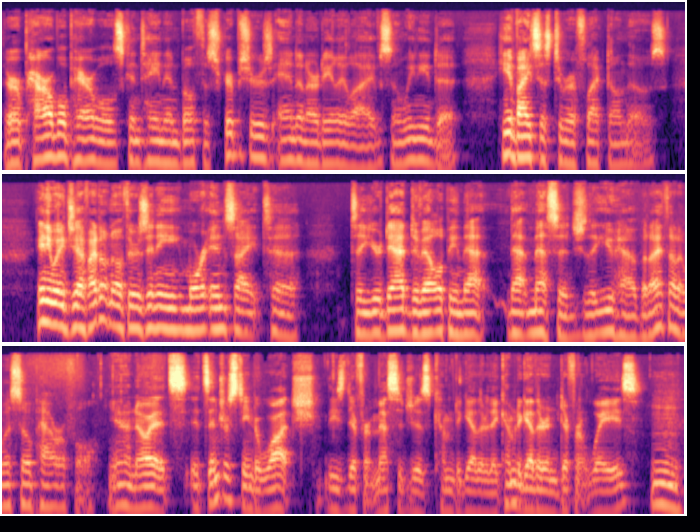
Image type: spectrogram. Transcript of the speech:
There are parable parables contained in both the scriptures and in our daily lives, and we need to, he invites us to reflect on those anyway, Jeff, I don't know if there's any more insight to to your dad developing that that message that you have, but I thought it was so powerful. Yeah, no, it's it's interesting to watch these different messages come together. They come together in different ways. Mm.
